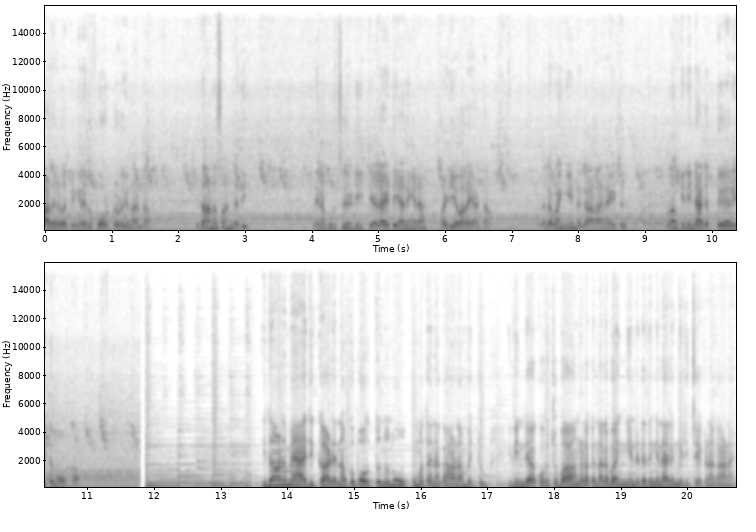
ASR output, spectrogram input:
ആളുകളൊക്കെ ഇങ്ങനെ ഒന്ന് ഫോട്ടോ എടുക്കണണ്ട ഇതാണ് സംഗതി. ഇതിനെക്കുറിച്ച് ഡീറ്റെയിൽ ആയിട്ട് ഞാനിങ്ങനെ വഴിയെ പറയാട്ടോ. നല്ല ഭംഗിയുണ്ട് കാണാനായിട്ട്. അപ്പോൾ നമുക്കിനി അകത്ത് കയറിയിട്ട് നോക്കാം. ഇതാണ് മാജിക് ഗാർഡൻ നമുക്ക് പുറത്തുനിന്ന് നോക്കുമ്പോൾ തന്നെ കാണാൻ പറ്റും. ഇതിന്റെ കുറച്ച് ഭാഗങ്ങളൊക്കെ നല്ല ഭംഗിയുണ്ട് ഇതിങ്ങനെ അലങ്കരിച്ചേക്കണ കാണാൻ.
